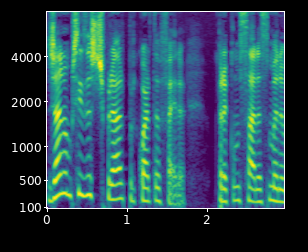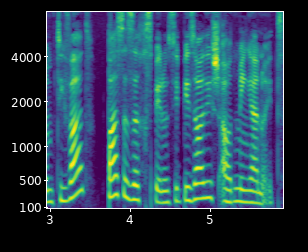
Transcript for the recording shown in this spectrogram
Já não precisas de esperar por quarta-feira. Para começar a semana motivado, passas a receber os episódios ao domingo à noite.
